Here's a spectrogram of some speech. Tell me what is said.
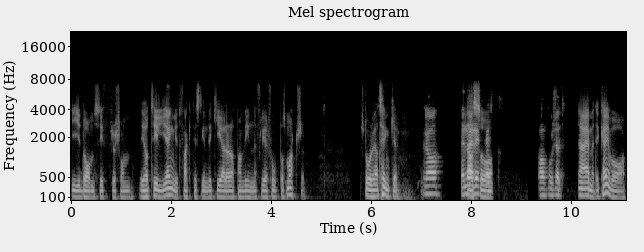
i de siffror som vi har tillgängligt faktiskt indikerar att man vinner fler fotbollsmatcher. Förstår du hur jag tänker? Ja, men när alltså, det... Ja, fortsätt. Nej, men det kan ju vara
